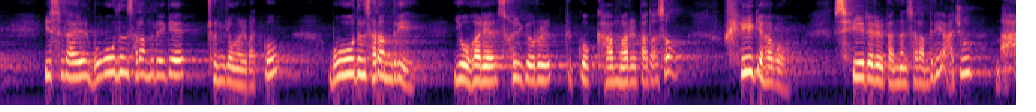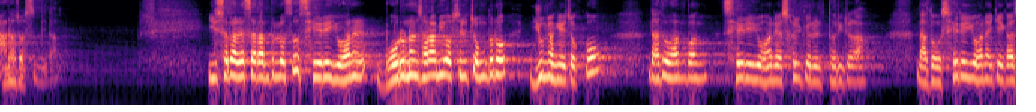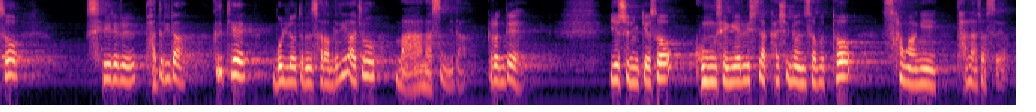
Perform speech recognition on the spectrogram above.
이스라엘 모든 사람들에게 존경을 받고 모든 사람들이 요한의 설교를 듣고 감화를 받아서 회개하고 세례를 받는 사람들이 아주 많아졌습니다. 이스라엘 사람들로서 세례 요한을 모르는 사람이 없을 정도로 유명해졌고 나도 한번 세례 요한의 설교를 들으리라. 나도 세례 요한에게 가서 세례를 받으리라. 그렇게 몰려드는 사람들이 아주 많았습니다. 그런데 예수님께서 공생애를 시작하시면서부터 상황이 달라졌어요.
